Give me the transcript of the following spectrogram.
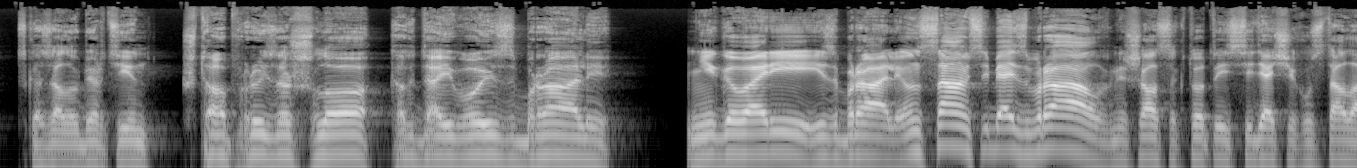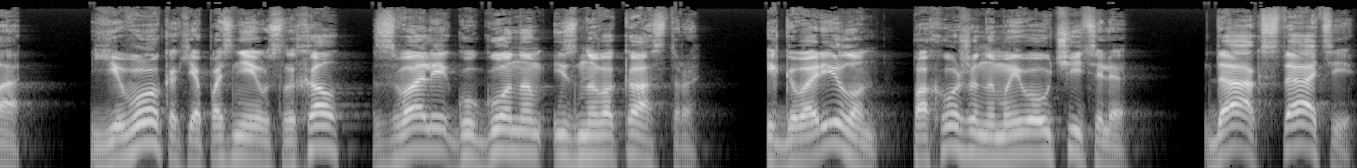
— сказал Убертин, — «что произошло, когда его избрали». «Не говори, избрали, он сам себя избрал», — вмешался кто-то из сидящих у стола. Его, как я позднее услыхал, звали Гугоном из Новокастро. И говорил он, похоже на моего учителя. Да, кстати,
